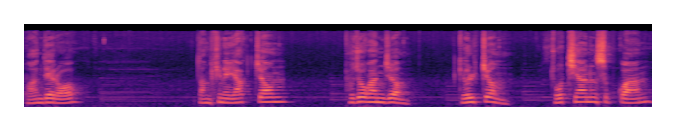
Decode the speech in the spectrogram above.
반대로 당신의 약점, 부족한 점, 결점, 좋지 않은 습관,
